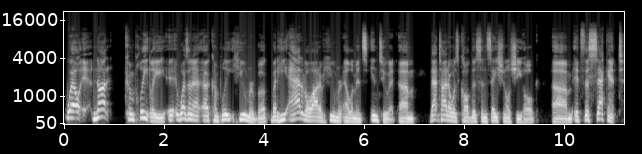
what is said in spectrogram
well, not completely. It wasn't a, a, complete humor book, but he added a lot of humor elements into it. Um, that title was called The Sensational She-Hulk. Um, it's the second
